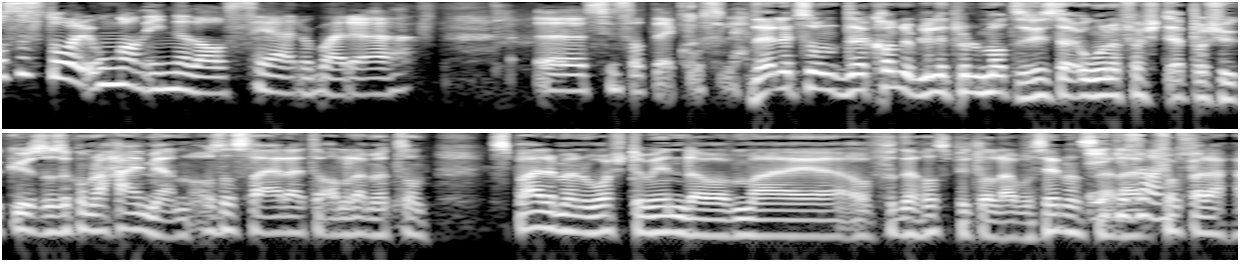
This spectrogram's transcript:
Og så står ungene inne da og ser og bare uh, syns at det er koselig. Det, er litt sånn, det kan jo bli litt problematisk hvis de ungene først er på sykehus, og så kommer de hjem igjen, og så sier de til alle de møter sånn Spiderman wash the window of, my, of the hospital der på siden, og så er folk bare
